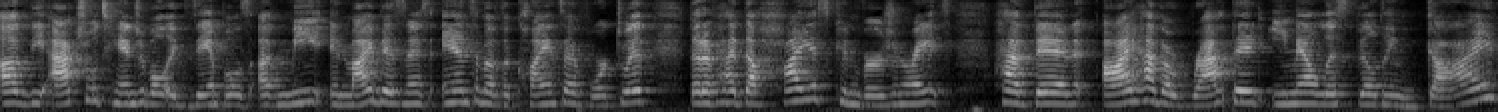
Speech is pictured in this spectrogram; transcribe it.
of the actual tangible examples of me in my business and some of the clients I've worked with that have had the highest conversion rates have been I have a rapid email list building guide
